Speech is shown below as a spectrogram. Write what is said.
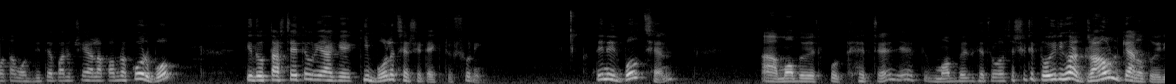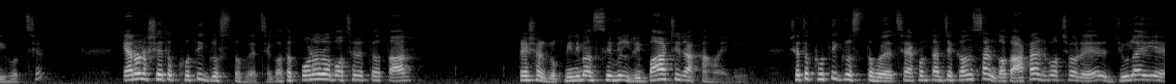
মতামত দিতে পারেন সেই আলাপ আমরা করব। কিন্তু তার চাইতে উনি আগে কি বলেছেন সেটা একটু শুনি। তিনি বলছেন মবের ক্ষেত্রে যে মবের ক্ষেত্রে বলছে সেটি তৈরি হওয়ার গ্রাউন্ড কেন তৈরি হচ্ছে? কেননা সে তো ক্ষতিগ্রস্ত হয়েছে। গত পনেরো বছরে তো তার pressure group minimum civil liberty রাখা হয়নি। সে তো ক্ষতিগ্রস্ত হয়েছে। এখন তার যে কনসার্ন গত আঠাশ বছরের জুলাইয়ে,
